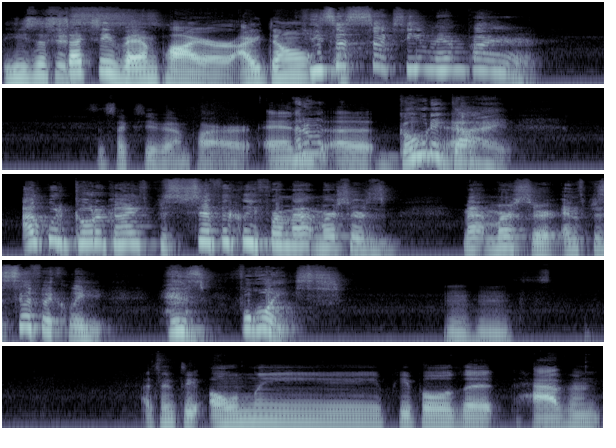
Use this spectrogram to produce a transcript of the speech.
He's a sexy vampire. I don't. He's a sexy vampire. He's a sexy vampire, and I don't uh, go to yeah. guy. I would go to guy specifically for Matt Mercer's Matt Mercer and specifically his voice. hmm I think the only people that haven't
